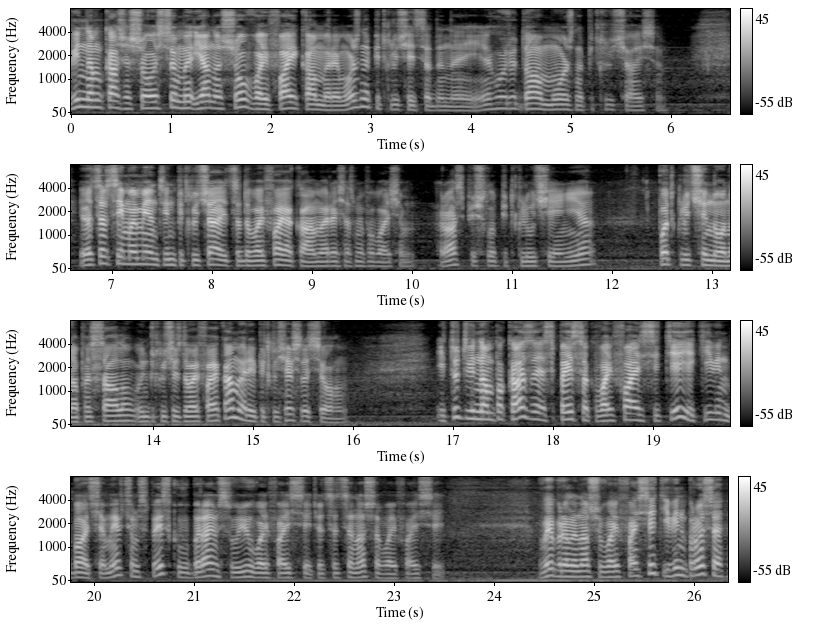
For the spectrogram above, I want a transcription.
Він нам каже, що ось ми, я знайшов Wi-Fi камери, можна підключитися до неї? Я говорю, да, можна, підключайся. І оце в цей момент він підключається до Wi-Fi камери. Зараз ми побачимо. Раз, пішло підключення. Підключено написало. Він підключився до Wi-Fi камери і підключився до цього. І тут він нам показує список Wi-Fi сітей, які він бачить. Ми в цьому списку вибираємо свою Wi-Fi сеть. Оце це наша Wi-Fi сеть. Вибрали нашу Wi-Fi сеть, і він просить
